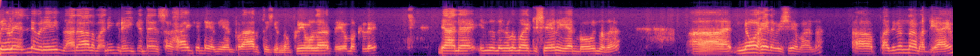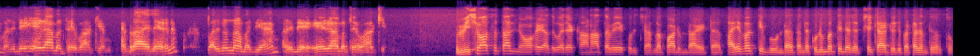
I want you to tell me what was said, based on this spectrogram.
നിങ്ങളെ എല്ലാവരെയും ധാരാളം അനുഗ്രഹിക്കട്ടെ സഹായിക്കട്ടെ എന്ന് ഞാൻ പ്രാർത്ഥിക്കുന്നു. പ്രിയമുള്ള ദൈവമക്കളെ ഞാൻ ഇന്ന് നിങ്ങളുമായിട്ട് ഷെയർ ചെയ്യാൻ പോകുന്നത് നോഹയുടെ വിഷയമാണ്. പതിനൊന്നാം അധ്യായം അതിന്റെ ഏഴാമത്തെ വാക്യം. എബ്രായ ലേഖനം പതിനൊന്നാം അധ്യായം അതിന്റെ ഏഴാമത്തെ വാക്യം. വിശ്വാസത്താൽ നോഹ അതുവരെ കാണാത്തവയെ കുറിച്ച് അരുളപ്പാടുണ്ടായിട്ട് ഭയഭക്തി പൂണ്ട് തന്റെ കുടുംബത്തിന്റെ രക്ഷയ്ക്കായിട്ട് ഒരു പെട്ടകം തീർത്തു.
